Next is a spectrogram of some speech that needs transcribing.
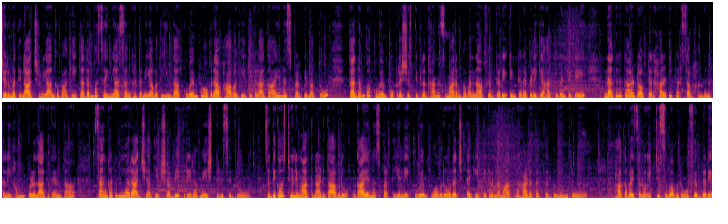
ಜನ್ಮ ದಿನಾಚರಣೆಯ ಅಂಗವಾಗಿ ಕದಂಬ ಸೈನ್ಯ ಸಂಘಟನೆಯ ವತಿಯಿಂದ ಕುವೆಂಪು ಅವರ ಭಾವಗೀತೆಗಳ ಗಾಯನ ಸ್ಪರ್ಧೆ ಮತ್ತು ಕದಂಬ ಕುವೆಂಪು ಪ್ರಶಸ್ತಿ ಪ್ರದಾನ ಸಮಾರಂಭವನ್ನು ಫೆಬ್ರವರಿ ಎಂಟರ ಬೆಳಿಗ್ಗೆ ಹತ್ತು ಗಂಟೆಗೆ ನಗರದ ಡಾಕ್ಟರ್ ಹರ್ಟಿಕರ್ ಸಭಾಂಗಣದಲ್ಲಿ ಹಮ್ಮಿಕೊಳ್ಳಲಾಗಿದೆ ಅಂತ ಸಂಘಟನೆಯ ರಾಜ್ಯಾಧ್ಯಕ್ಷ ಬೇಕ್ರಿ ರಮೇಶ್ ತಿಳಿಸಿದರು. ಸುದ್ದಿಗೋಷ್ಠಿಯಲ್ಲಿ ಮಾತನಾಡಿದ ಅವರು, ಗಾಯನ ಸ್ಪರ್ಧೆಯಲ್ಲಿ ಕುವೆಂಪು ಅವರು ರಚಿತ ಗೀತೆಗಳನ್ನು ಮಾತ್ರ ಹಾಡತಕ್ಕದ್ದು ಎಂದರು. ಭಾಗವಹಿಸಲು ಇಚ್ಛಿಸುವವರು ಫೆಬ್ರವರಿ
